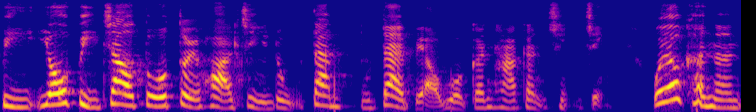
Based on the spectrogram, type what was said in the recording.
比有比较多对话记录，但不代表我跟他更亲近。我有可能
